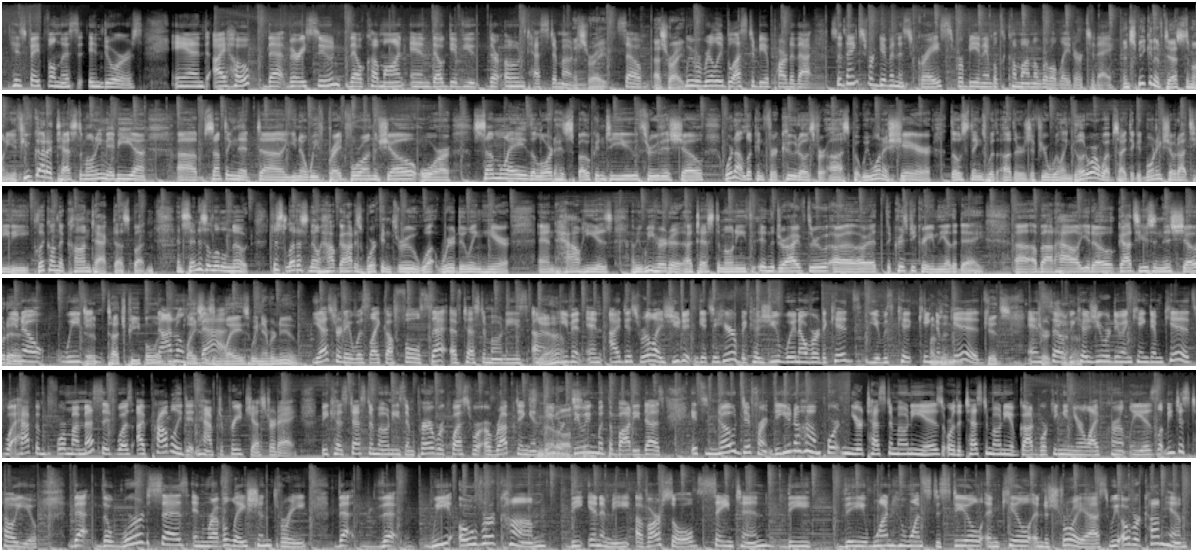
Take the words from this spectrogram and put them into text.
his faithfulness endures. And I hope that very soon they'll come on and they'll give you their own testimony. That's right. So That's right. We were really blessed to be a part of that. So thanks for giving us grace for being able to come on a little later today. And speaking of testimony, if you've got a testimony, maybe uh, uh, something that uh, you know we've prayed for on the show, or some way the Lord has spoken to you through this show, we're not looking for kudos for us, but we want to share those things with others. If you're willing, go to our website, thegoodmorningshow.tv, click on the contact us button, and send us a little note. Just let us know how God is working through what we're doing here and how He is. I mean, we heard a, a testimony in the drive-through uh, or at the Krispy Kreme the other day uh, about how you know God's using this show to You know, we to didn't. touch people not in only places that- and ways we never knew. Yesterday was like a full set of testimonies. Um, Yeah. Even and I just realized you didn't get to hear because you went over to kids. It was Ki- Kingdom in Kids. kids And church, so uh-huh. because you were doing Kingdom Kids, what happened before my message was I probably didn't have to preach yesterday because testimonies and prayer requests were erupting and we were awesome? doing what the body does. It's no different. Do you know how important your testimony is or the testimony of God working in your life currently is? Let me just tell you that the word says in Revelation 3 that that we overcome the enemy of our soul, Satan, the the one who wants to steal and kill and destroy us. We overcome him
